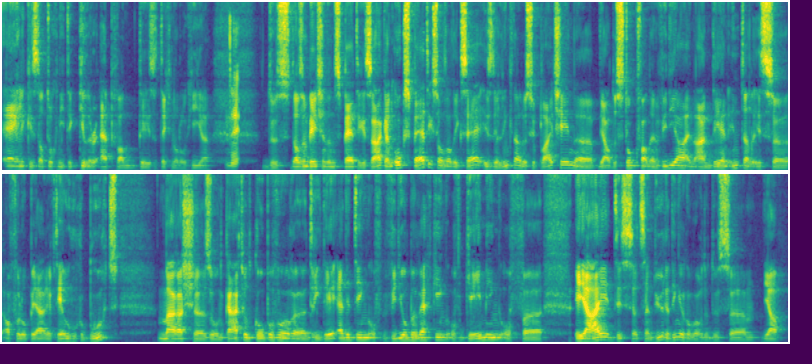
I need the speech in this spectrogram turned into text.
eigenlijk is dat toch niet de killer app van deze technologie. hè. nee. Dus dat is een beetje een spijtige zaak. En ook spijtig, zoals dat ik zei, is de link naar de supply chain. Eh, ja, de stok van Nvidia en AMD en Intel is eh, afgelopen jaar heeft heel goed geboerd. Maar als je zo'n kaart wilt kopen voor eh, 3D-editing of videobewerking of gaming of eh, AI, het, is, het zijn dure dingen geworden. Dus eh, ja,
